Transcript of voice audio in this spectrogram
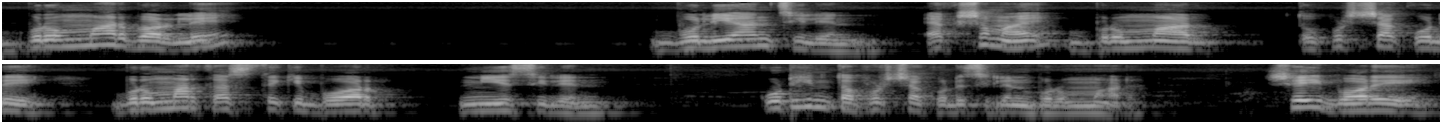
ব্রহ্মার বরলে বলিয়ান ছিলেন। একসময় ব্রহ্মার তপস্যা করে ব্রহ্মার কাছ থেকে বর নিয়েছিলেন, কঠিন তপস্যা করেছিলেন ব্রহ্মার। সেই বরে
